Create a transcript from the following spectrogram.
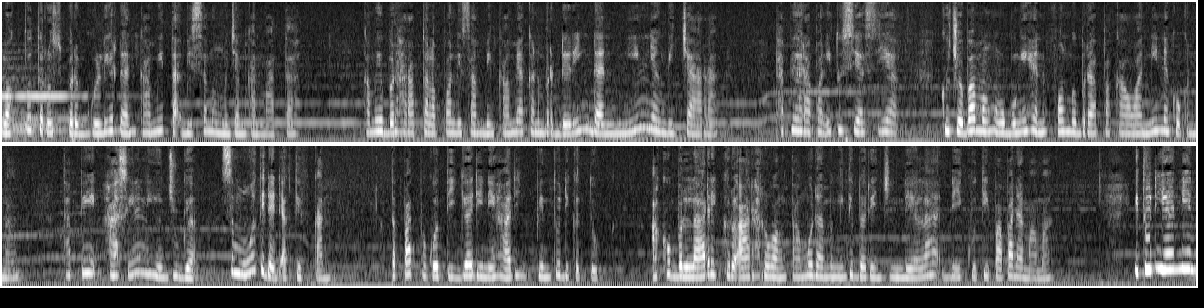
Waktu terus bergulir dan kami tak bisa memejamkan mata. Kami berharap telepon di samping kami akan berdering dan Nin yang bicara. Tapi harapan itu sia-sia. Ku coba menghubungi handphone beberapa kawan Nin yang ku kenal. Tapi hasilnya nihil juga. Semua tidak diaktifkan. Tepat pukul 3 dini hari pintu diketuk. Aku berlari ke arah ruang tamu dan mengintip dari jendela diikuti papa dan mama. Itu dia Nin.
